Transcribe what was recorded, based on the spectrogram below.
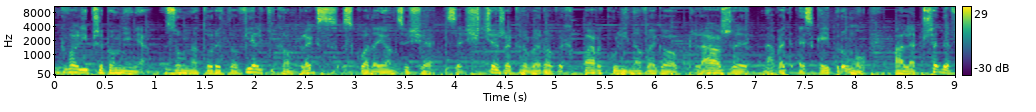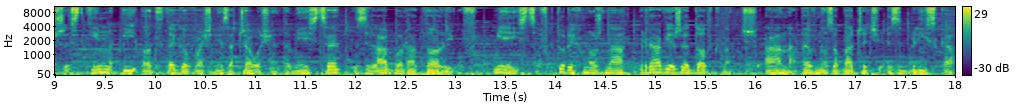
Gwoli przypomnienia, Zoom Natury to wielki kompleks składający się ze ścieżek rowerowych, parku linowego, plaży, nawet escape roomu, ale przede wszystkim, i od tego właśnie zaczęło się to miejsce, z laboratoriów. Miejsc, w których można prawie że dotknąć, a na pewno zobaczyć z bliska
